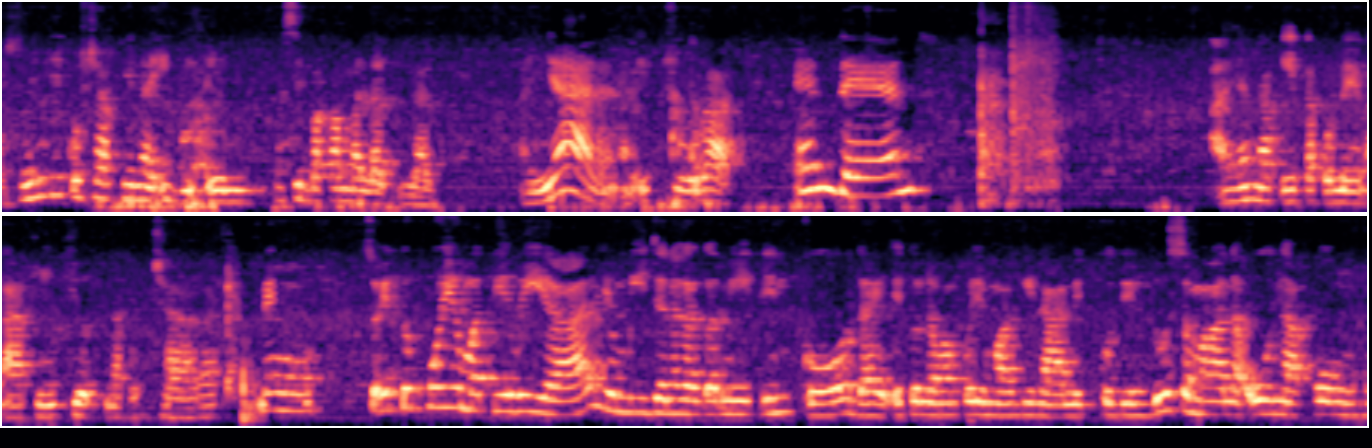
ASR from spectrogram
O, So, hindi ko siya kinaidiin kasi baka malaglag. Ayan, ang itsura. And then, ayan, nakita ko na yung aking cute na kutsara. So, ito po yung material, yung media na gagamitin ko dahil ito naman po yung mga ginamit ko din doon sa mga nauna kong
